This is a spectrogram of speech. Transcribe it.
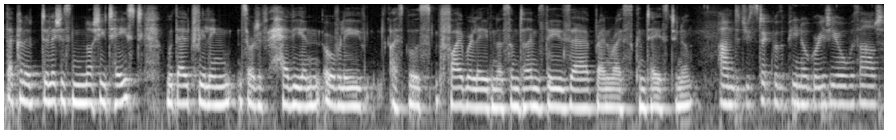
that kind of delicious nutty taste without feeling sort of heavy and overly, I suppose, fibre laden as sometimes these uh, brown rice can taste, you know. And did you stick with the Pinot Grigio with that?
